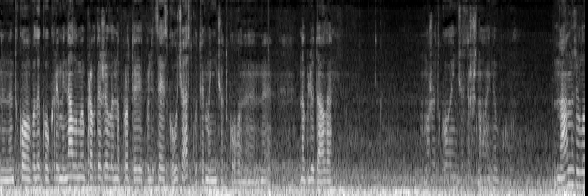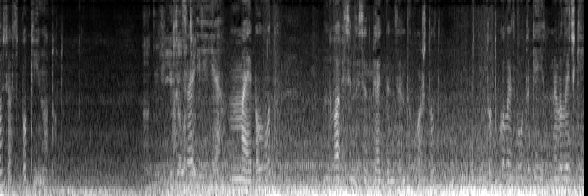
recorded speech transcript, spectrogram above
не, не такого великого криміналу. Ми, правда, жили напроти поліцейського участку, то ми нічого такого не, не наблюдали. Може, такого і нічого страшного і не було. Нам жилося спокійно тут. А їхала Це тут. і є Мейплвуд. 2,85 бензин також тут. Тут колись був такий невеличкий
